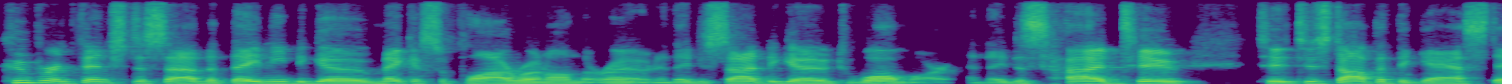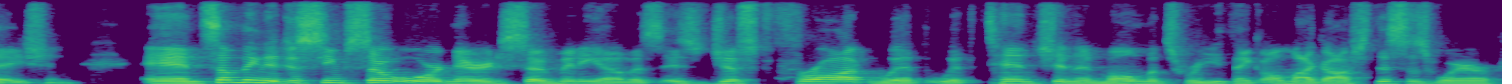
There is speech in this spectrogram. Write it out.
Cooper and Finch decide that they need to go make a supply run on their own. And they decide to go to Walmart and they decide to, to, to stop at the gas station. And something that just seems so ordinary to so many of us is just fraught with with tension and moments where you think, "Oh my gosh, this is where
